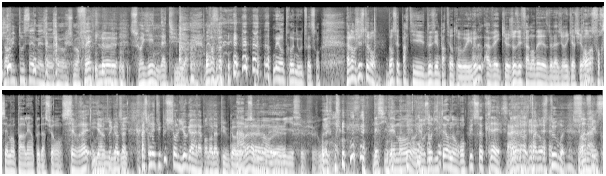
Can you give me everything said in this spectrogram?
J'ai envie de tousser, mais je, je, je me refais. Faites-le, soyez nature. On, va... on est entre nous de toute façon. Alors justement, dans cette partie, deuxième partie entre vous et nous, avec José Fernandez de la Zurich On va Assurance. forcément parler un peu d'assurance. C'est vrai, il y a un truc oui, comme oui. ça. Parce qu'on était plus sur le yoga là pendant la pub quand même. hein. Absolument, Euh, oui. Décidément, nos auditeurs n'auront plus de secrets. Ah non, non, je balance tout moi. Sans Voilà. filtre.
